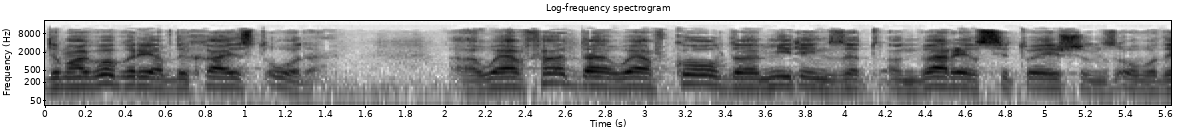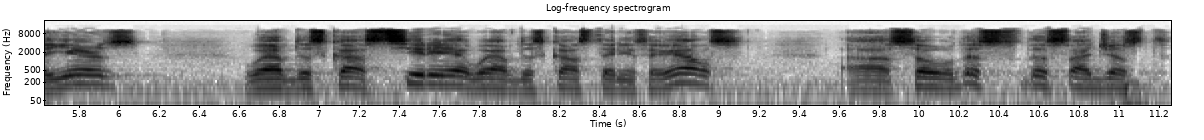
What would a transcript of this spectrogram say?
Demagoguery of the highest order. Uh, we have heard, uh, we have called uh, meetings at, on various situations over the years. We have discussed Syria. We have discussed anything else. Uh, so this, this I just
